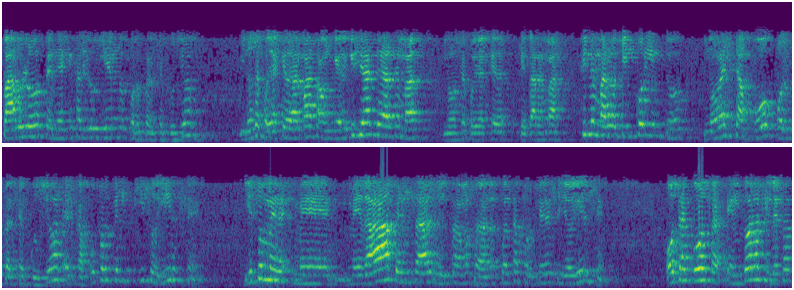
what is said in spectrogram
Pablo tenía que salir huyendo por persecución y no se podía quedar más, aunque él quisiera quedarse más, no se podía quedar más. Sin embargo, aquí en Corinto no escapó por persecución, escapó porque él quiso irse. Y eso me, me, me da a pensar, y ahorita vamos a darnos cuenta por qué decidió irse. Otra cosa, en todas las iglesias,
